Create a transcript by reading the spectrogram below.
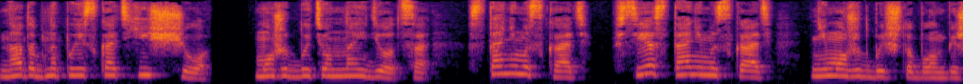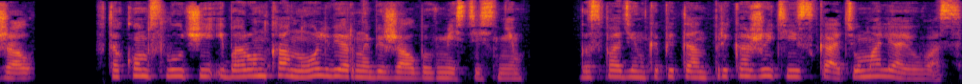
«Надобно поискать еще. Может быть, он найдется. Станем искать. Все станем искать. Не может быть, чтобы он бежал. В таком случае и барон Каноль верно бежал бы вместе с ним. Господин капитан, прикажите искать, умоляю вас.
